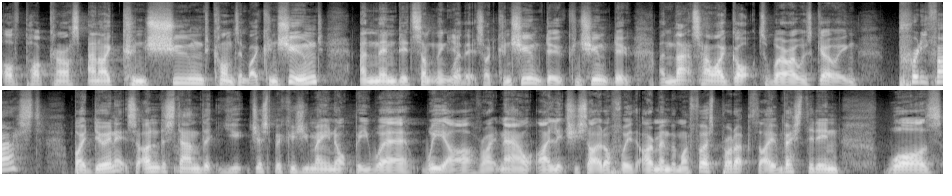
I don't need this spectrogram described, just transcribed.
of podcasts and I consumed content. But I consumed and then did something with it. So I'd consume, do, consume, do. And that's how I got to where I was going pretty fast by doing it. So understand that you just because you may not be where we are right now, I literally started off with I remember my first product that I invested in was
